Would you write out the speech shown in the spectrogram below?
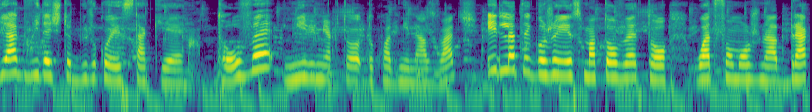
Jak widać to biurko jest takie matowe, nie wiem jak to dokładnie nazwać. I dlatego, że jest matowe, to łatwo można drag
